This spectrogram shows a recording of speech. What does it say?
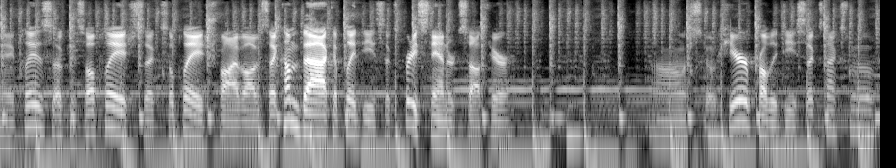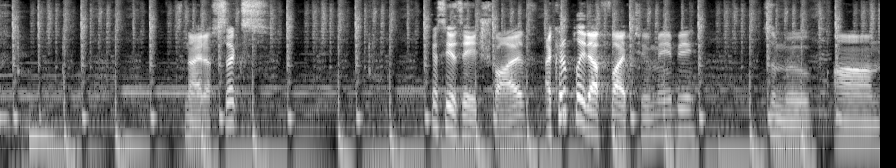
Okay, play this. Okay, so I'll play h6. I'll play h5. Obviously, I come back. I play d6. Pretty standard stuff here. Uh, let's go here. Probably d6 next move. It's knight f6. I guess he has h5. I could have played f5 too, maybe. It's a move. Um,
